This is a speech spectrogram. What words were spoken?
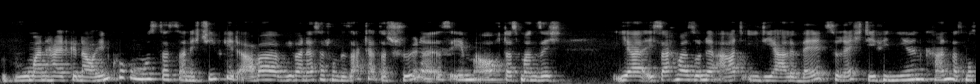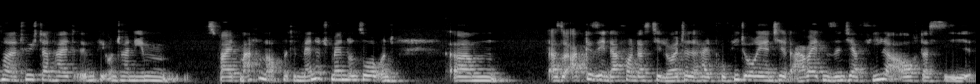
wo man halt genau hingucken muss, dass da nicht schief geht. Aber wie Vanessa schon gesagt hat, das Schöne ist eben auch, dass man sich ja, ich sag mal, so eine Art ideale Welt zurecht definieren kann. Das muss man natürlich dann halt irgendwie Unternehmen zweit machen, auch mit dem Management und so. Und ähm, also abgesehen davon, dass die Leute halt profitorientiert arbeiten, sind ja viele auch, dass sie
